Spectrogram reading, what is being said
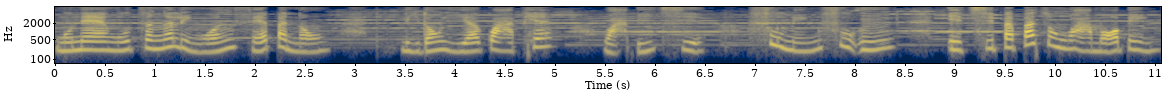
我拿我整个灵魂侪拨侬，连同伊个怪癖。坏脾气、忽明忽暗，一千八百种坏毛病，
